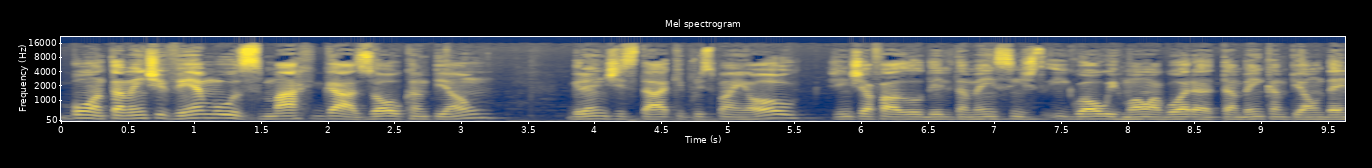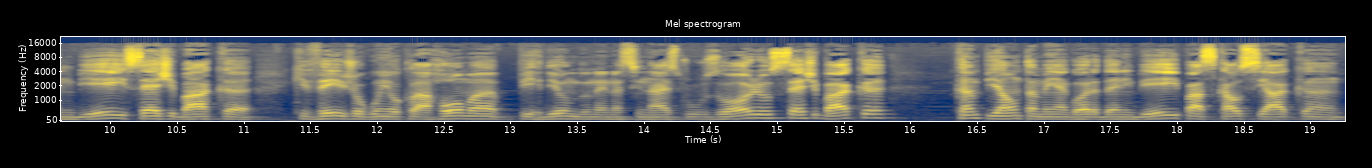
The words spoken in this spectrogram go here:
Bom, também tivemos Marc Gasol campeão, grande destaque para o espanhol. A gente já falou dele também, sim, igual o irmão, agora também campeão da NBA. Sérgio Baca, que veio, jogou em Oklahoma, perdeu né, nas finais para os Warriors. Sérgio Baca, campeão também agora da NBA. Pascal Siakam,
